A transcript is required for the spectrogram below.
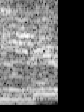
Yeah.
